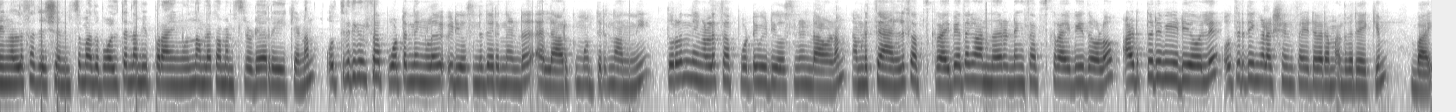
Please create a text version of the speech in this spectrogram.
നിങ്ങളുടെ സജഷൻസും അതുപോലെ തന്നെ അഭിപ്രായങ്ങളും നമ്മളെ കമൻസിലൂടെ അറിയിക്കണം. ഒത്തിരിയധികം സപ്പോർട്ട് നിങ്ങൾ വീഡിയോസിന് തരുന്നുണ്ട്. എല്ലാവർക്കും ഒത്തിരി നന്ദി. തുറന്ന് നിങ്ങളുടെ സപ്പോർട്ട് വീഡിയോസിന് ഉണ്ടാവണം. നമ്മുടെ ചാനൽ സബ്സ്ക്രൈബ് ചെയ്ത് കാണുന്നവരുണ്ടെങ്കിൽ സബ്സ്ക്രൈബ് ചെയ്തോളൂ. അടുത്തൊരു വീഡിയോയിൽ ഒത്തിരി കളക്ഷൻസ് ആയിട്ട് വരാം. അതുവരേക്കും ബൈ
